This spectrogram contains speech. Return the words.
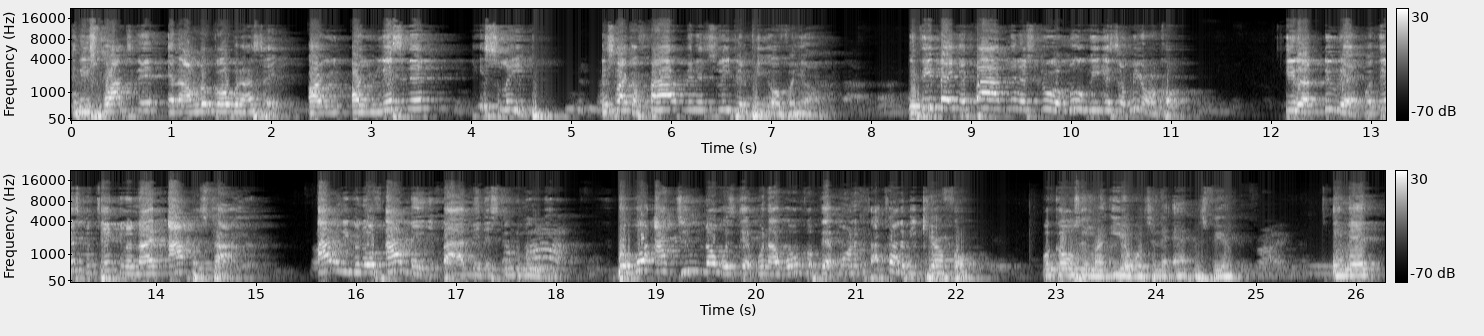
and he's watching it, and I look over and I say, Are you are you listening? He sleep. It's like a five minute sleeping pill for him. If he make it five minutes through a movie, it's a miracle. He doesn't do that. But this particular night, I was tired. I don't even know if I made it five minutes through the movie. But what I do know is that when I woke up that morning, because I try to be careful what goes in my ear, what's in the atmosphere. Amen.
